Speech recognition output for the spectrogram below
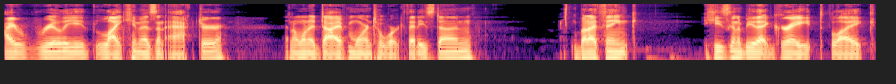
I really like him as an actor and I want to dive more into work that he's done. But I think he's going to be that great like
